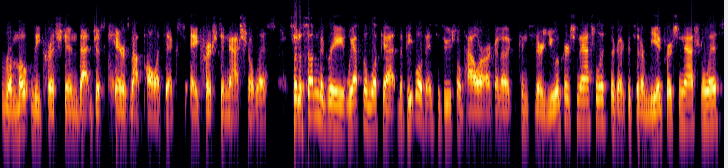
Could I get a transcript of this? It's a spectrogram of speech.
remotely Christian that just cares about politics a Christian nationalist. So, to some degree, we have to look at the people with institutional power are going to consider you a Christian nationalist. They're going to consider me a Christian nationalist.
